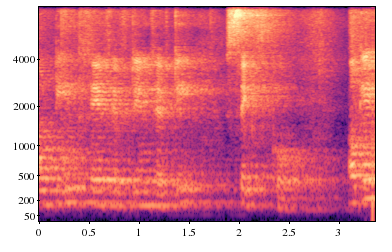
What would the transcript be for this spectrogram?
14th फे 1556 को okay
